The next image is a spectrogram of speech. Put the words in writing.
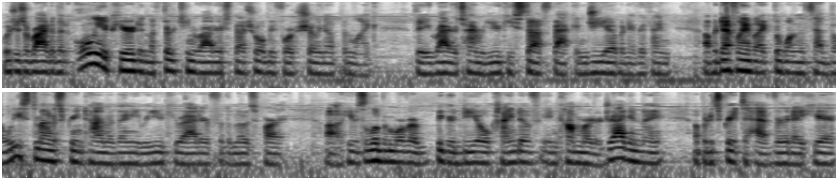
which is a rider that only appeared in the 13 rider special before showing up in like the Rider Time Ryuki stuff back in Zi-O and everything. Uh, but definitely like the one that's had the least amount of screen time of any Ryuki rider for the most part. Uh, he was a little bit more of a bigger deal, kind of, in Rider Dragon Knight, uh, but it's great to have Verde here.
